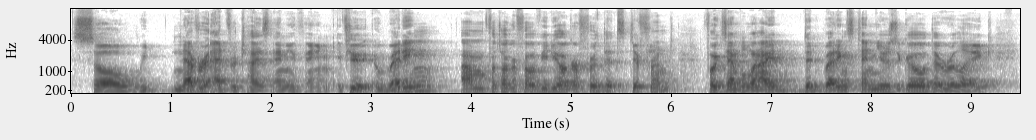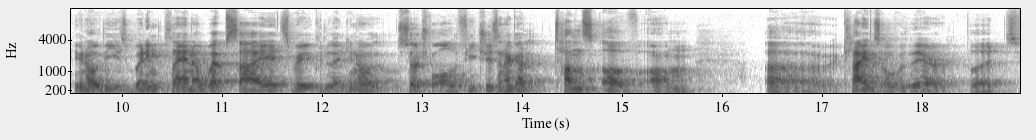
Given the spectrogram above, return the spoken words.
So we never advertised anything. If you're a wedding um, photographer or videographer, that's different. For example, when I did weddings 10 years ago, there were like, you know, these wedding planner websites where you could like, you know, search for all the features and I got tons of um, uh, clients over there. But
